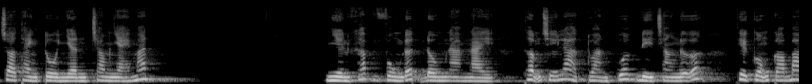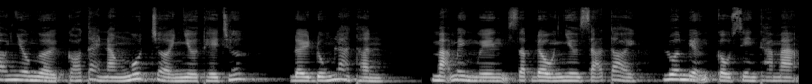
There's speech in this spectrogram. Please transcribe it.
cho thành tù nhân trong nháy mắt. Nhìn khắp vùng đất Đông Nam này, thậm chí là toàn quốc đi chăng nữa, thì cũng có bao nhiêu người có tài năng ngút trời như thế chứ. Đây đúng là thần. Mã Minh Nguyên dập đầu như giã tỏi, luôn miệng cầu xin tha mạng.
